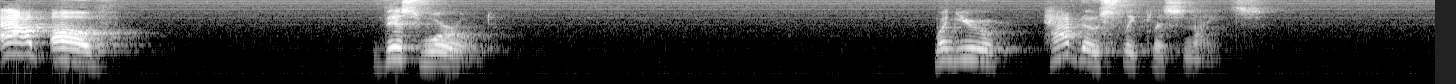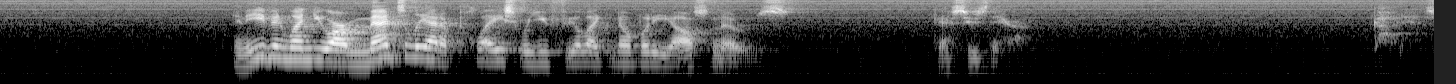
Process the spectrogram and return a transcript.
out of this world. When you have those sleepless nights, and even when you are mentally at a place where you feel like nobody else knows, guess who's there? God is.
